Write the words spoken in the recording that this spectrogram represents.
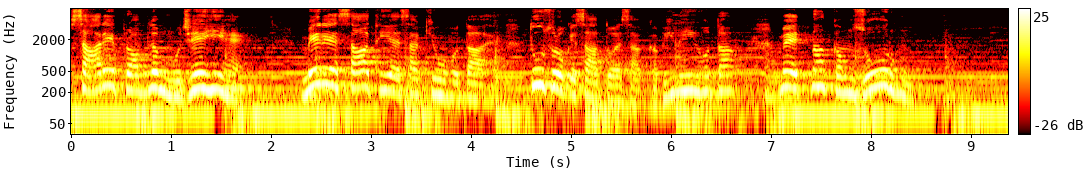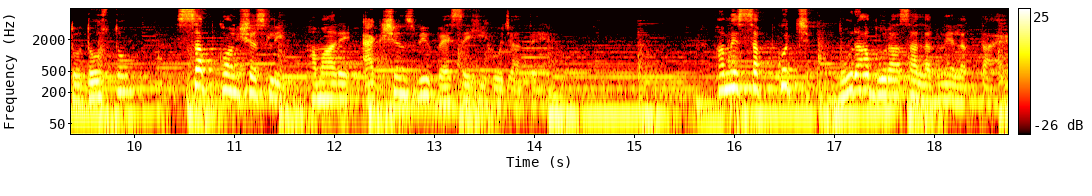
सारे प्रॉब्लम मुझे ही हैं, मेरे साथ ही ऐसा क्यों होता है, दूसरों के साथ तो ऐसा कभी नहीं होता, मैं इतना कमज़ोर हूँ। तो दोस्तों, सबकॉन्शियसली हमारे एक्शंस भी वैसे ही हो जाते हैं। हमें सब कुछ बुरा बुरा सा लगने लगता है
